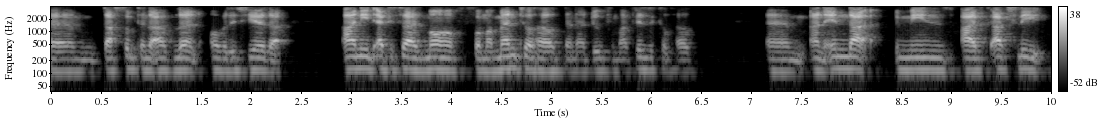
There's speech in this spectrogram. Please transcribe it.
Um, that's something that I've learned over this year that I need exercise more for my mental health than I do for my physical health. Um, and in that means I've actually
